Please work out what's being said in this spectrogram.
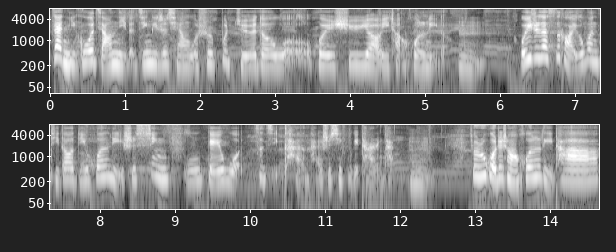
在你给我讲你的经历之前，我是不觉得我会需要一场婚礼的。嗯，我一直在思考一个问题：到底婚礼是幸福给我自己看，还是幸福给他人看？嗯。就如果这场婚礼，他，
